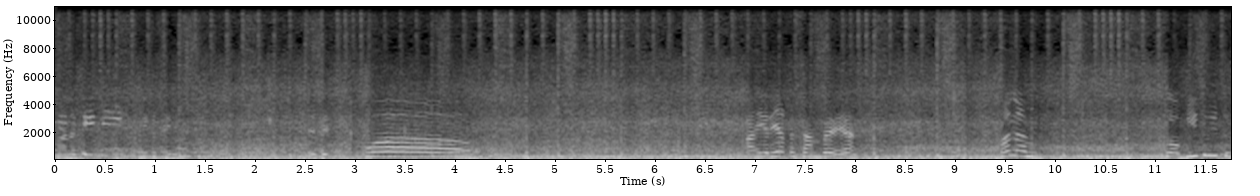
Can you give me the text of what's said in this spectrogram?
Mana ini ke sini sini wow. Akhirnya kesampaian mana? Lobby itu itu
